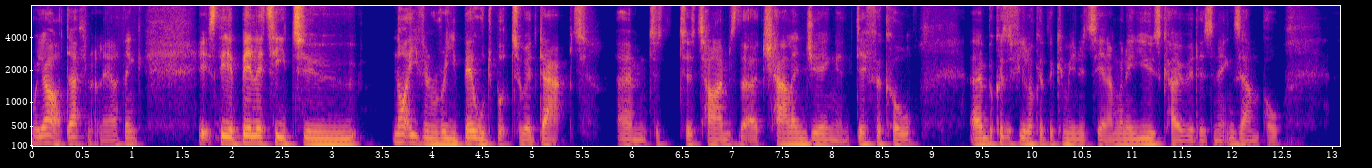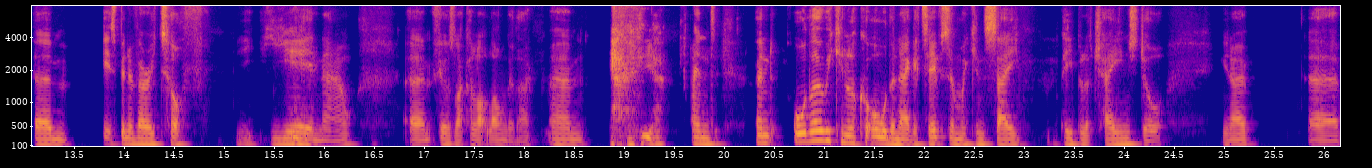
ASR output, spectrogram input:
We are definitely. I think it's the ability to not even rebuild, but to adapt um, to, to times that are challenging and difficult. Um, because if you look at the community, and I'm going to use COVID as an example, um, it's been a very tough year mm. now. Um, feels like a lot longer though. Um, yeah. And and although we can look at all the negatives and we can say people have changed or, you know, uh,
